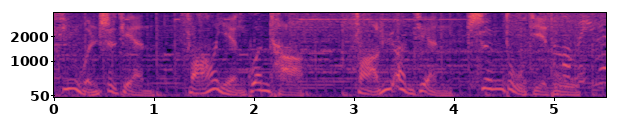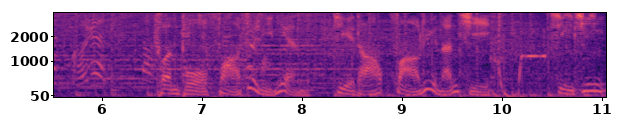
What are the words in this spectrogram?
新闻事件，法眼观察，法律案件深度解读，传播法治理念，解答法律难题，请听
